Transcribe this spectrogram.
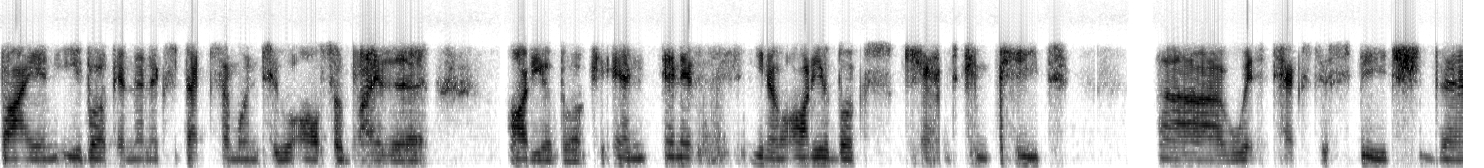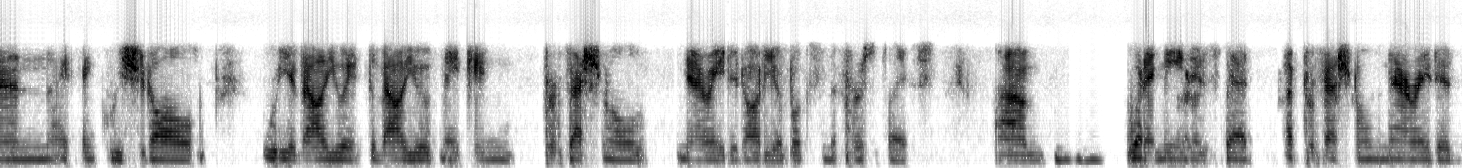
buy an ebook and then expect someone to also buy the audiobook. And and if you know audiobooks can't compete uh, with text to speech, then I think we should all reevaluate the value of making professional narrated audiobooks in the first place. Um. What I mean is that a professional narrated,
